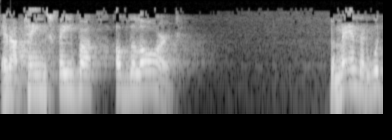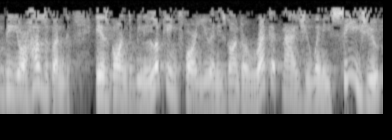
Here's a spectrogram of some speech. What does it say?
and obtains favor of the Lord." The man that would be your husband is going to be looking for you and he's going to recognize you when he sees you,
